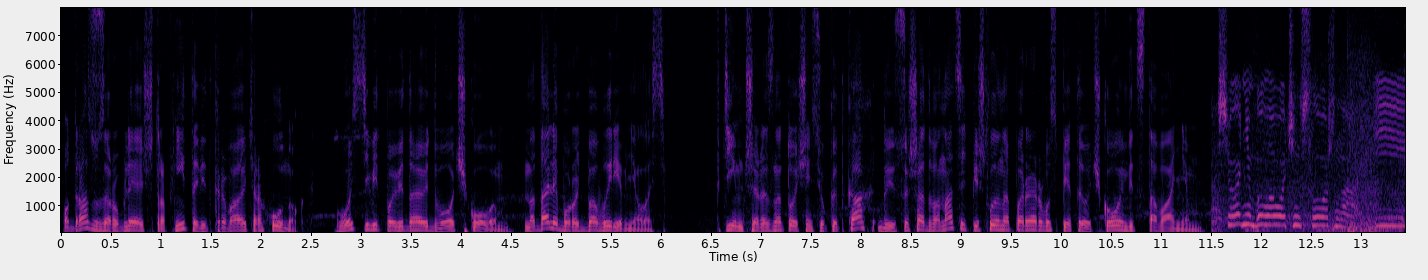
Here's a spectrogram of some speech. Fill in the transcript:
Одразу заробляють штрафні та відкривають рахунок. Гості відповідають двоочковим. Надалі боротьба вирівнялась. Втім, через неточність у китках до ЮСШ 12 пішли на перерву з п'ятиочковим відставанням. Сегодня было очень сложно, и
